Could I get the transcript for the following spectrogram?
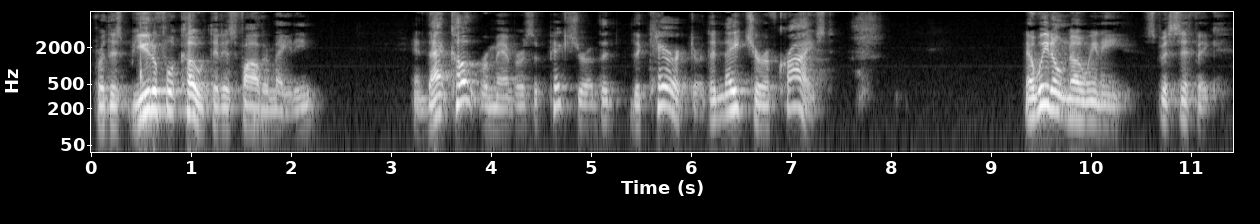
for this beautiful coat that his father made him. And that coat, remember, is a picture of the, the character, the nature of Christ. Now, we don't know any specific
